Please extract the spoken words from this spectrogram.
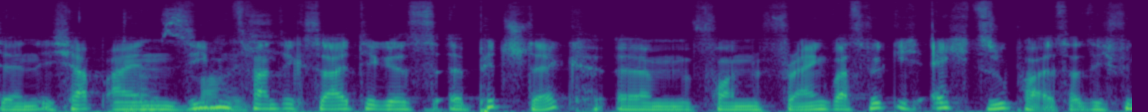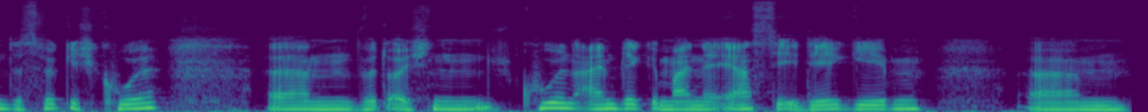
Denn ich habe ein 27-seitiges äh, Pitch-Deck ähm, von Frank, was wirklich echt super ist. Also ich finde es wirklich cool. Ähm, wird euch einen coolen Einblick in meine erste Idee geben. Ähm,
